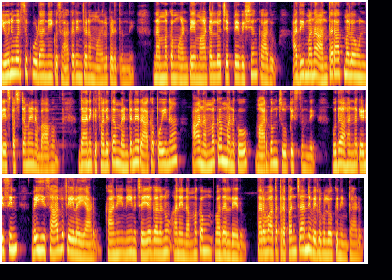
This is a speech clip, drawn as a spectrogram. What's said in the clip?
యూనివర్స్ కూడా నీకు సహకరించడం మొదలు పెడుతుంది నమ్మకం అంటే మాటల్లో చెప్పే విషయం కాదు. అది మన అంతరాత్మలో ఉండే స్పష్టమైన భావం. దానికి ఫలితం వెంటనే రాకపోయినా ఆ నమ్మకం మనకు మార్గం చూపిస్తుంది. ఉదాహరణకు ఎడిసిన్ వెయ్యి సార్లు ఫెయిల్ అయ్యాడు కానీ నేను చేయగలను అనే నమ్మకం వదల్లేదు. తర్వాత ప్రపంచాన్ని వెలుగులోకి నింపాడు.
